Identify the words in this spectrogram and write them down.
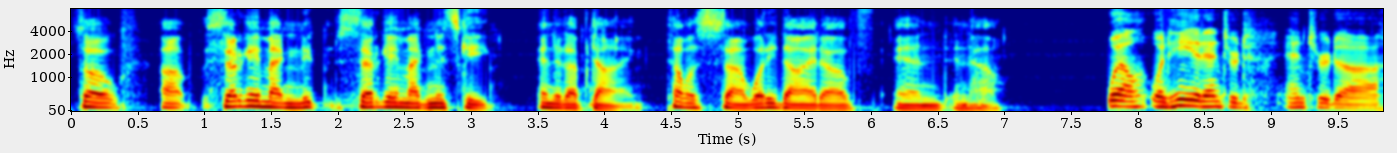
So uh, Sergei, Sergei Magnitsky ended up dying. Tell us uh, what he died of and, and how. Well, when he had entered entered uh,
